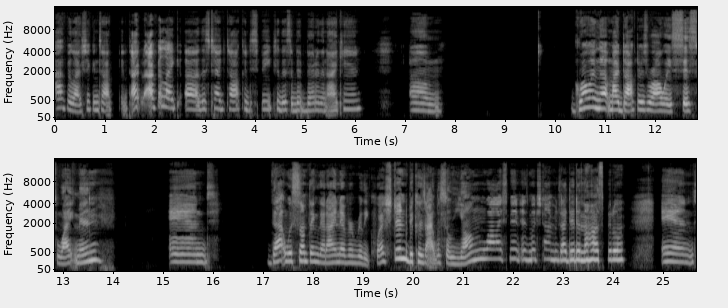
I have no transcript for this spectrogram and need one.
I feel like she can talk. I I feel like uh, this TED talk could speak to this a bit better than I can. Um, growing up, my doctors were always cis white men, and that was something that I never really questioned because I was so young while I spent as much time as I did in the hospital. And,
